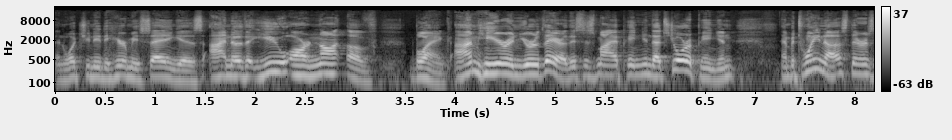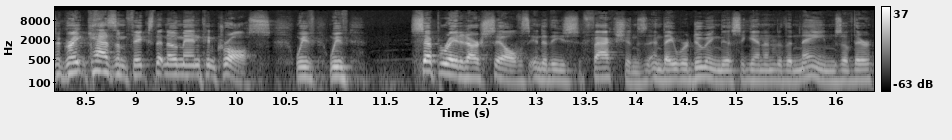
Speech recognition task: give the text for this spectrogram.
And what you need to hear me saying is, I know that you are not of blank. I'm here and you're there. This is my opinion. That's your opinion. And between us, there is a great chasm fixed that no man can cross. We've, we've separated ourselves into these factions, and they were doing this again under the names of their,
